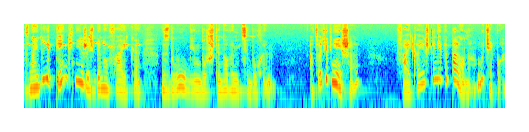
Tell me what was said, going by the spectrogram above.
znajduje pięknie rzeźbioną fajkę z długim bursztynowym cybuchem. A co dziwniejsze, fajka jeszcze nie wypalona, bo ciepła.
